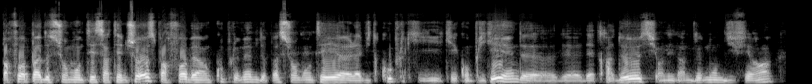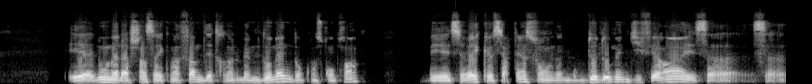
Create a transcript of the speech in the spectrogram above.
parfois pas de surmonter certaines choses, parfois ben, en couple même de pas surmonter euh, la vie de couple qui, qui est compliquée, hein, d'être à deux si on est dans deux mondes différents. Et euh, nous on a la chance avec ma femme d'être dans le même domaine, donc on se comprend. Mais c'est vrai que certains sont dans deux domaines différents et ça, ça,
